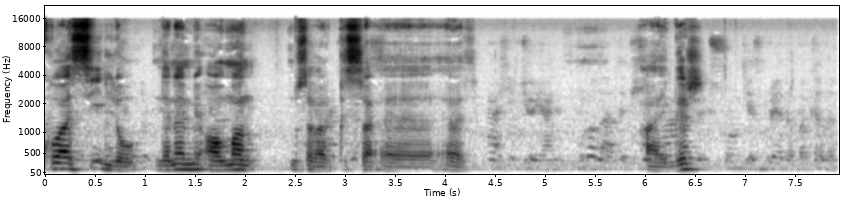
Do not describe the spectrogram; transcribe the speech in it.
Quasillo denen bir Alman bu sefer kısa e, evet aygır son kez buraya da bakalım.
